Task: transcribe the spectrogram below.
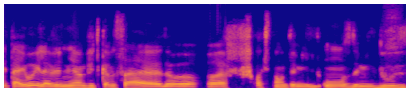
sais, Taiwo, il avait mis un but comme ça. euh, euh, je crois que c'était en 2011, 2012.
